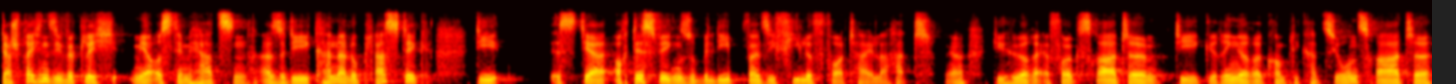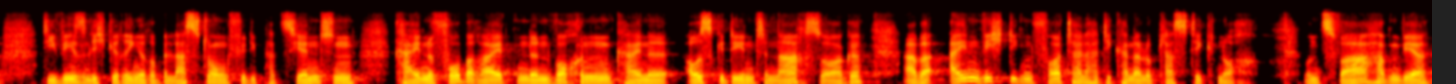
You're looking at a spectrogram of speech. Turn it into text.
Da sprechen Sie wirklich mir aus dem Herzen. Also die Kanaloplastik, die ist ja auch deswegen so beliebt, weil sie viele Vorteile hat. Ja, die höhere Erfolgsrate, die geringere Komplikationsrate, die wesentlich geringere Belastung für die Patienten, keine vorbereitenden Wochen, keine ausgedehnte Nachsorge. Aber einen wichtigen Vorteil hat die Kanaloplastik noch. Und zwar haben wir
